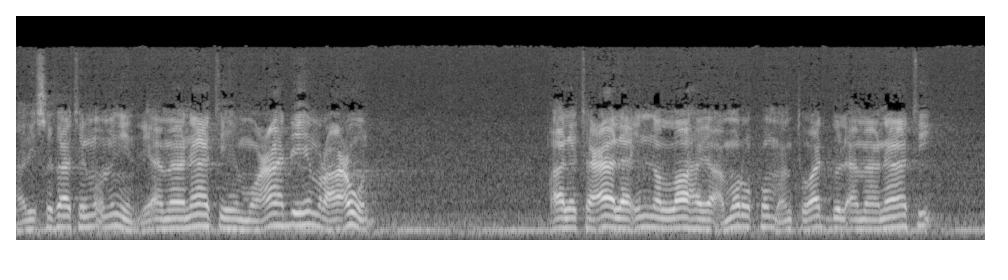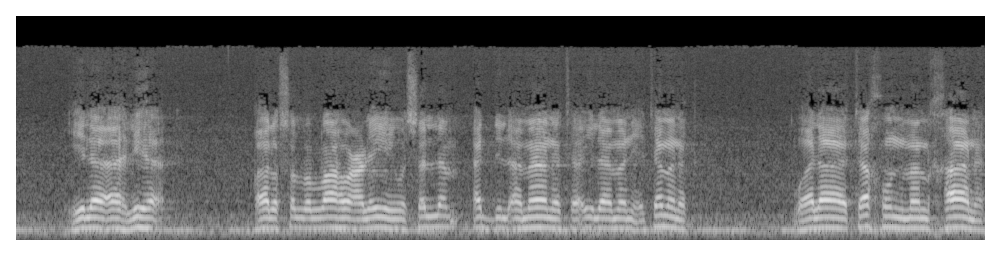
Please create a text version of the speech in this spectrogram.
هذه صفات المؤمنين لأماناتهم وعهدهم راعون قال تعالى إن الله يأمركم أن تؤدوا الأمانات إلى أهلها. قال صلى الله عليه وسلم أد الأمانة إلى من ائتمنك ولا تخن من خانك.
